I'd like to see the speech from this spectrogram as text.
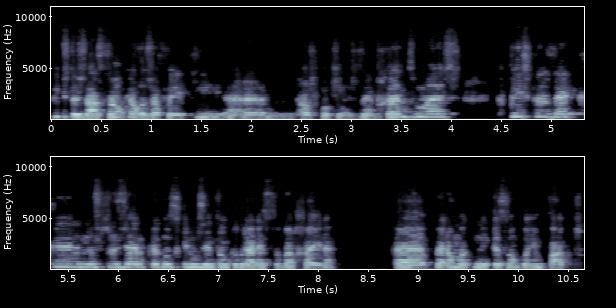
pistas de ação, que ela já foi aqui um, aos pouquinhos desenterrando, mas que pistas é que nos sugere para conseguirmos então quebrar essa barreira uh, para uma comunicação com impacto,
